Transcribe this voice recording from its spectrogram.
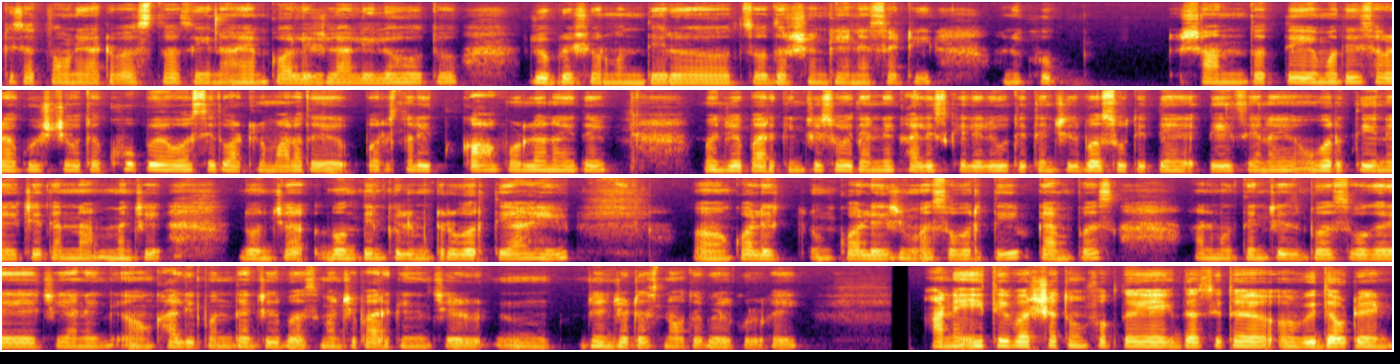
साडेसात पावणे आठ वाजताच एन आय एम कॉलेजला आलेलो होतो. जोबरेश्वर मंदिरचं दर्शन घेण्यासाठी. आणि खूप शांततेमध्ये सगळ्या गोष्टी होत्या. खूप व्यवस्थित वाटलं. मला ते पर्सनली इतकं आवडलं नाही ते. म्हणजे पार्किंगची सोय त्यांनी खालीच केलेली होती. त्यांची बस होती. ते तेच नाही वरती न्यायचे त्यांना. म्हणजे दोन चार दोन तीन किलोमीटरवरती आहे. कॉलेज कॉलेज असं वरती कॅम्पस आणि मग त्यांचीच बस वगैरे यायची. आणि खाली पण त्यांचीच बस म्हणजे पार्किंगचे झंझटच नव्हते बिलकुल काही. आणि इथे वर्षातून फक्त एकदाच इथं without an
